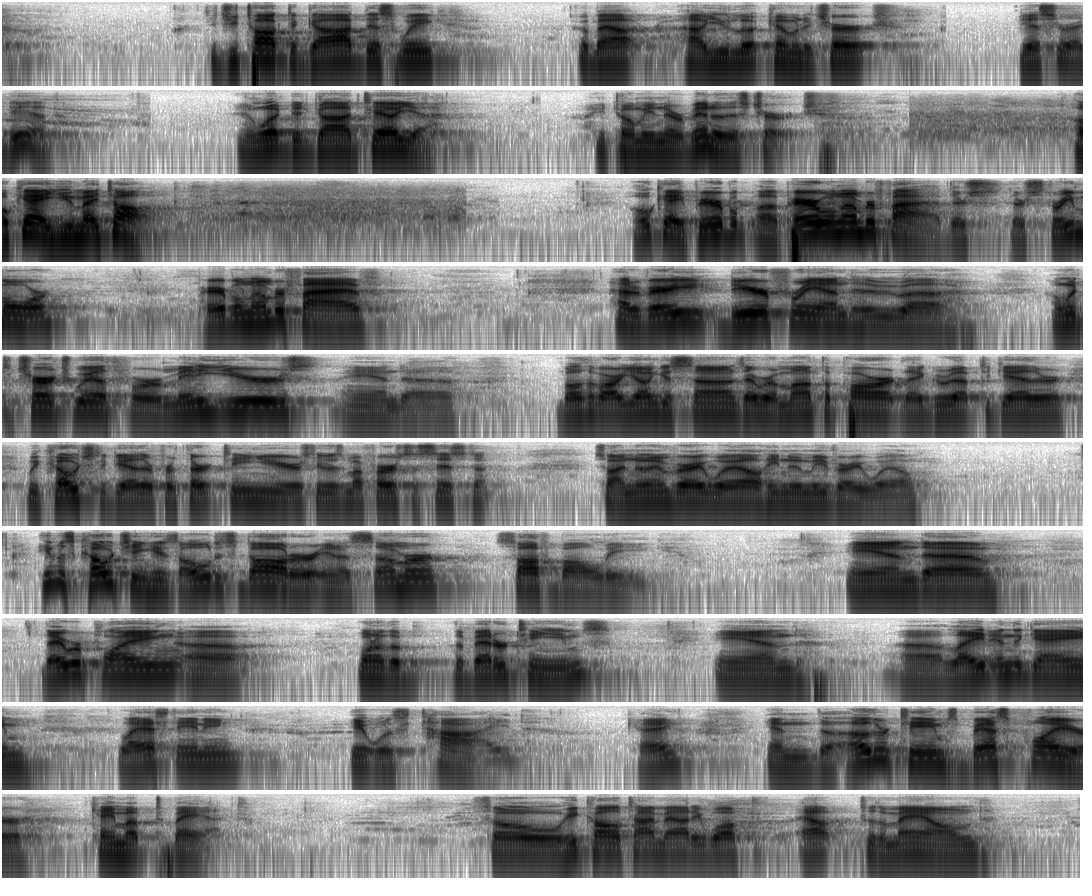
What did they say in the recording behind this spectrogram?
Did you talk to God this week about how you look coming to church? Yes, sir, I did. And what did God tell you? He told me he'd never been to this church. Okay, you may talk. Okay, parable, uh, parable number five. There's, there's three more. Parable number five. Had a very dear friend who uh, I went to church with for many years, and uh, both of our youngest sons, they were a month apart. They grew up together. We coached together for 13 years. He was my first assistant, so I knew him very well. He knew me very well. He was coaching his oldest daughter in a summer softball league and uh, they were playing uh, one of the, the better teams. And uh, late in the game, last inning, it was tied. Okay? And the other team's best player came up to bat. So he called timeout. He walked out to the mound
